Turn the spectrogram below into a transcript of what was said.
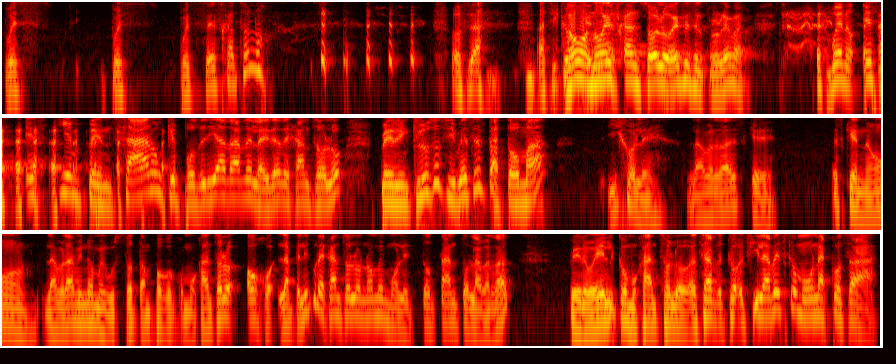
pues, pues, pues es Han Solo. o sea, así como. no, no es Han Solo, ese es el problema. Bueno, es, es quien pensaron que podría darle la idea de Han Solo, pero incluso si ves esta toma, híjole, la verdad es que es que no, la verdad a mí no me gustó tampoco como Han Solo. Ojo, la película de Han Solo no me molestó tanto, la verdad, pero él como Han Solo, o sea, si la ves como una cosa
